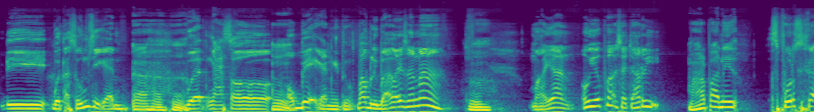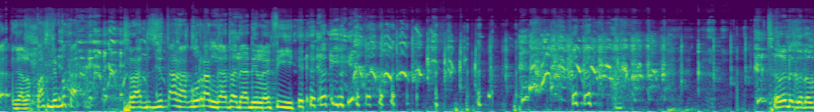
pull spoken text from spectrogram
di buat asumsi kan. Aha, aha. Buat ngaso OB kan gitu. Pak beli balai sana. Hmm. Mayan. Oh iya pak saya cari. mahal pak nih Spurs gak, gak lepas nih pak 100 juta gak kurang gak ada Dani Levy Soalnya udah gotong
